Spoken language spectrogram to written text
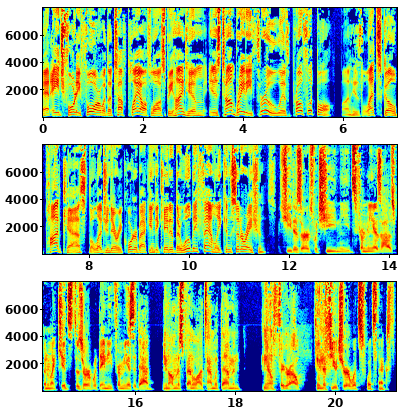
At age 44, with a tough playoff loss behind him, is Tom Brady through with pro football? On his Let's Go podcast, the legendary quarterback indicated there will be family considerations. She deserves what she needs from me as a husband. My kids deserve what they need from me as a dad. You know, I'm going to spend a lot of time with them and, you know, figure out in the future what's what's next.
